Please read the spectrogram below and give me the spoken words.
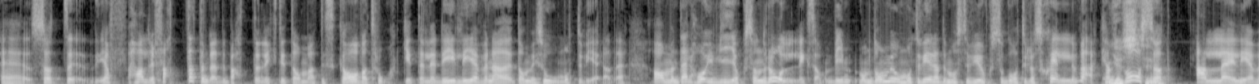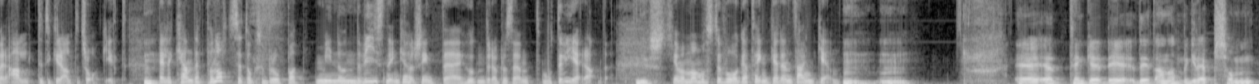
Eh, så att eh, jag har aldrig fattat den där debatten riktigt om att det ska vara tråkigt eller det är eleverna, de är så omotiverade. Ja, men där har ju vi också en roll. Liksom. Vi, om de är omotiverade måste vi också gå till oss själva. Kan Just det vara det. så att alla elever alltid tycker allt är tråkigt? Mm. Eller kan det på något sätt också bero på att min undervisning kanske inte är 100% motiverande? Just. Ja, man måste våga tänka den tanken. Mm, mm. Eh, jag tänker det, det är ett annat begrepp som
